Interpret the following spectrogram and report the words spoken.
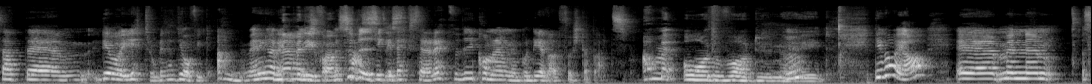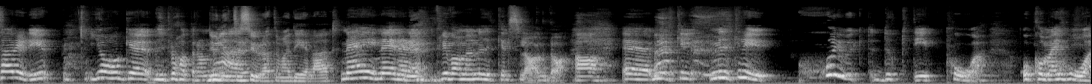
Så att ehm, det var ju jätteroligt att jag fick användning av den men är kunskapen. Så vi fick ett extra rätt för vi kom nämligen på delad första plats. Ja, men åh, då var du Mm. nöjd. Det var jag. Eh, men eh, så här är det ju. Jag, eh, vi pratade om Du är det här. lite sur att den var delad. Nej, nej, nej, nej. För det var med Mikaels lag då. Ja. Eh, Mikael, Mikael är ju sjukt duktig på att komma ihåg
